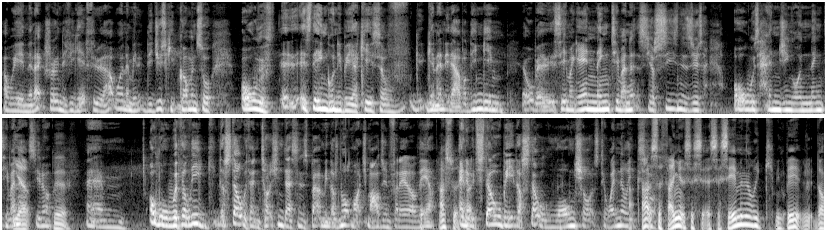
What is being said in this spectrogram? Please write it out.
away in the next round if you get through that one. I mean, they just keep coming. So all the, it's then going to be a case of getting into the Aberdeen game. It'll be the same again, 90 minutes. Your season is just always hinging on 90 minutes, you know. Yeah. Um, although with the league, they're still within touching distance, but I mean, there's not much margin for error there. That's what- and it would still be, there's still long shots to win the league. That's so. the thing. It's the, it's the same in the league. I mean, they're,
